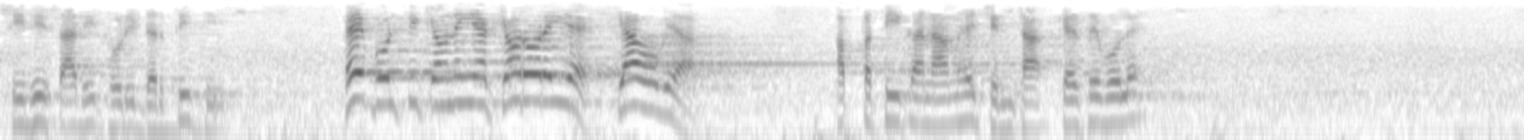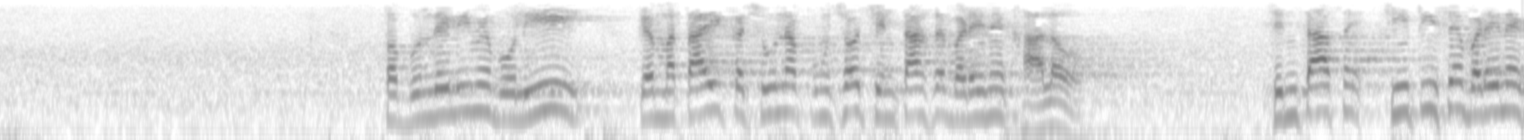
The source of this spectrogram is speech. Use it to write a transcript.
सीधी साधी थोड़ी डरती थी। हे, बोलती क्यों नहीं है? क्यों रो रही है? क्या हो गया? अब पति का नाम है चिंता। कैसे बोले? तो बुंदेली में बोली कि मताई कछू न पूछो, चिंता से बड़े ने खा लो। चिंता से, चींटी से बड़े ने,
